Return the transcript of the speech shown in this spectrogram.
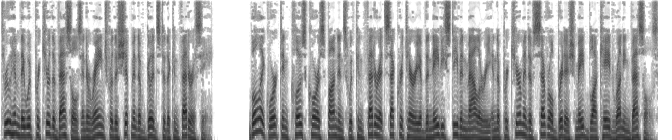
Through him they would procure the vessels and arrange for the shipment of goods to the Confederacy. Bulloch worked in close correspondence with Confederate Secretary of the Navy Stephen Mallory in the procurement of several British-made blockade-running vessels.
